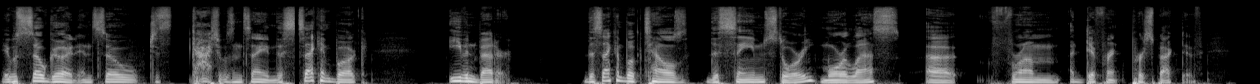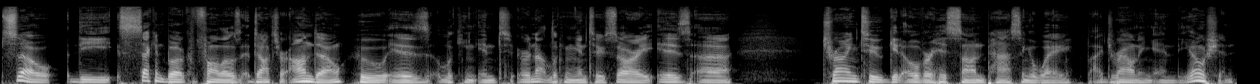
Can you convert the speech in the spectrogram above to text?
It was so good and so just gosh, it was insane. The second book, even better. The second book tells the same story, more or less, uh, from a different perspective. So the second book follows Dr. Ando, who is looking into, or not looking into, sorry, is uh, trying to get over his son passing away by drowning in the ocean.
